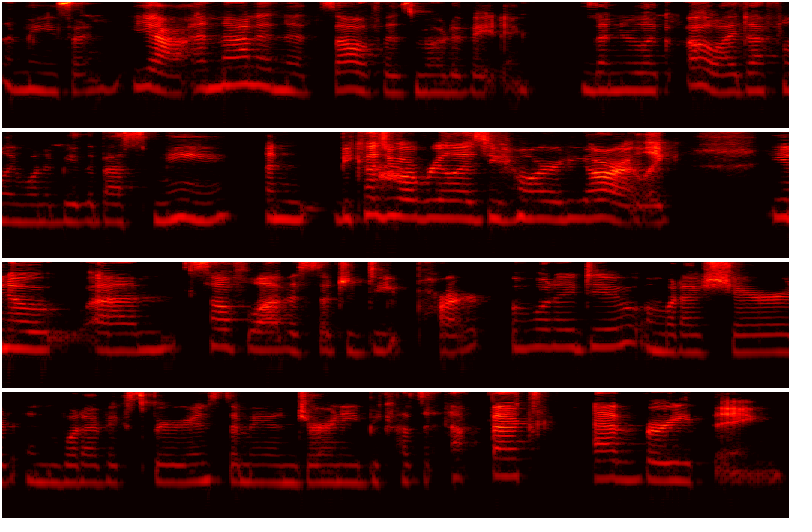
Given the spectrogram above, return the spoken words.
Amazing. Yeah. And that in itself is motivating. Then you're like, oh, I definitely want to be the best me. And because you'll realize you already are. Like, you know, um, self love is such a deep part of what I do and what I've shared and what I've experienced in my own journey because it affects everything.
